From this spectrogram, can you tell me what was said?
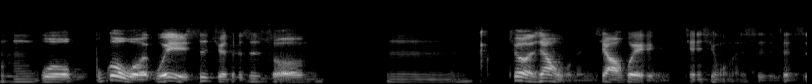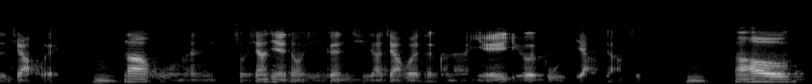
嗯，我不过我我也是觉得是说，嗯，就好像我们教会坚信我们是真实的教会，嗯那我们所相信的东西跟其他教会的可能也也会不一样这样子。嗯然后，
